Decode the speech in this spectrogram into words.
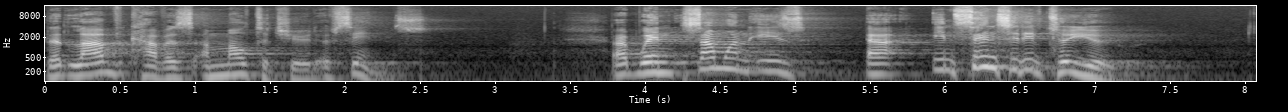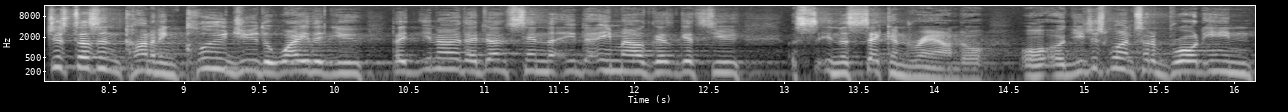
that love covers a multitude of sins. Uh, when someone is uh, insensitive to you, just doesn't kind of include you the way that you, they, you know, they don't send the, the email that gets you in the second round, or, or, or, you just weren't sort of brought in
